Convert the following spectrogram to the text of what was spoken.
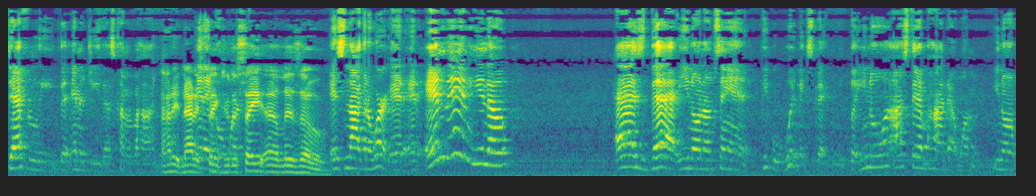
definitely the energy that's coming behind it. I did not expect you work. to say uh, Lizzo. It's not gonna work. And, and and then, you know, as that, you know what I'm saying, people wouldn't expect me. But you know what? I stand behind that woman, you know,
